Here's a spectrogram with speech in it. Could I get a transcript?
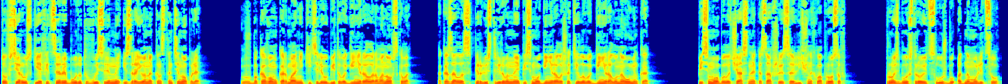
то все русские офицеры будут выселены из района Константинополя. В боковом кармане кителя убитого генерала Романовского оказалось перлюстрированное письмо генерала Шатилова к генералу Науменко. Письмо было частное, касавшееся личных вопросов, просьба устроить службу одному лицу.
